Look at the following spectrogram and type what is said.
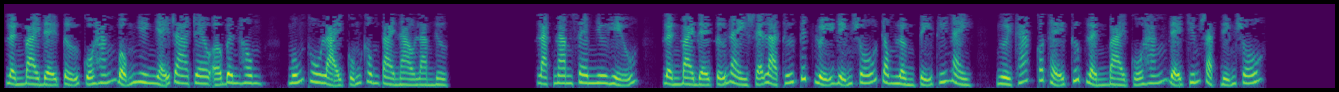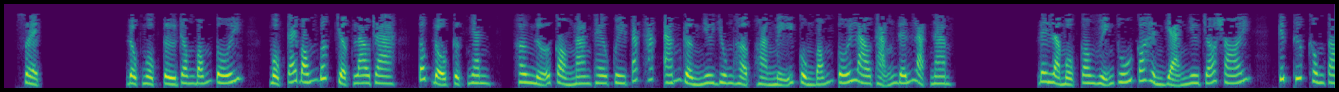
Lệnh bài đệ tử của hắn bỗng nhiên nhảy ra treo ở bên hông, muốn thu lại cũng không tài nào làm được. Lạc Nam xem như hiểu, lệnh bài đệ tử này sẽ là thứ tích lũy điểm số trong lần tỷ thí này, người khác có thể cướp lệnh bài của hắn để chiếm sạch điểm số. Xoẹt. Đột ngột từ trong bóng tối, một cái bóng bất chợt lao ra, tốc độ cực nhanh, hơn nữa còn mang theo quy tắc hắc ám gần như dung hợp hoàng mỹ cùng bóng tối lao thẳng đến Lạc Nam. Đây là một con huyễn thú có hình dạng như chó sói, kích thước không to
